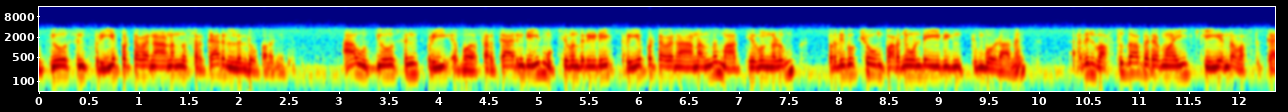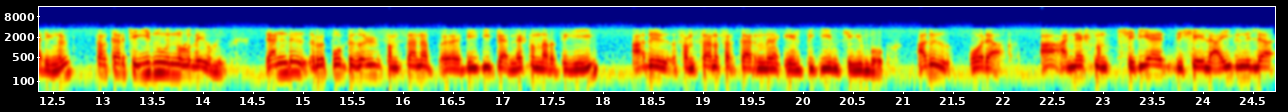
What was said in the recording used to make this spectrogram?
ഉദ്യോഗസ്ഥൻ പ്രിയപ്പെട്ടവനാണെന്ന് സർക്കാരല്ലല്ലോ പറഞ്ഞത്. ആ ഉദ്യോഗസ്ഥൻ പ്രിയ സർക്കാരിന്റെയും മുഖ്യമന്ത്രിയുടെയും പ്രിയപ്പെട്ടവനാണെന്ന് മാധ്യമങ്ങളും പ്രതിപക്ഷവും പറഞ്ഞുകൊണ്ടേയിരിക്കുമ്പോഴാണ് അതിൽ വസ്തുതാപരമായി ചെയ്യേണ്ട വസ്തു കാര്യങ്ങൾ സർക്കാർ ചെയ്യുന്നു എന്നുള്ളതേ ഉള്ളൂ. രണ്ട് റിപ്പോർട്ടുകൾ സംസ്ഥാന ഡി ജി പി അന്വേഷണം നടത്തുകയും അത് സംസ്ഥാന സർക്കാരിന് ഏൽപ്പിക്കുകയും ചെയ്യുമ്പോൾ അത് പോരാ. ആ അന്വേഷണം ശരിയായ ദിശയിലായിരുന്നില്ല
